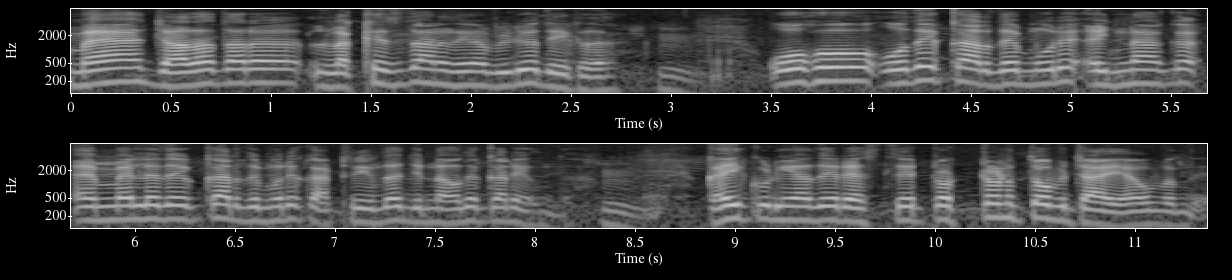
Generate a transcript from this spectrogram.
ਮੈਂ ਜ਼ਿਆਦਾਤਰ ਲੱਖੇ ਸਿਧਾਣੇ ਦੀਆਂ ਵੀਡੀਓ ਦੇਖਦਾ। ਉਹ ਉਹਦੇ ਘਰ ਦੇ ਮੂਹਰੇ ਇੰਨਾ ਕੁ ਐਮਐਲਏ ਦੇ ਘਰ ਦੇ ਮੂਹਰੇ ਇਕੱਠ ਨਹੀਂ ਹੁੰਦਾ ਜਿੰਨਾ ਉਹਦੇ ਘਰੇ ਹੁੰਦਾ। ਕਈ ਕੁੜੀਆਂ ਦੇ ਰਿਸ਼ਤੇ ਟੁੱਟਣ ਤੋਂ ਬਚਾਏ ਆ ਉਹ ਬੰਦੇ।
